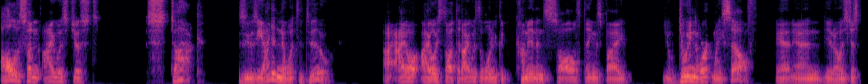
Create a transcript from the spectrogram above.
all of a sudden I was just stuck, Zuzi. I didn't know what to do. I, I I always thought that I was the one who could come in and solve things by, you know, doing the work myself and and you know it's just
